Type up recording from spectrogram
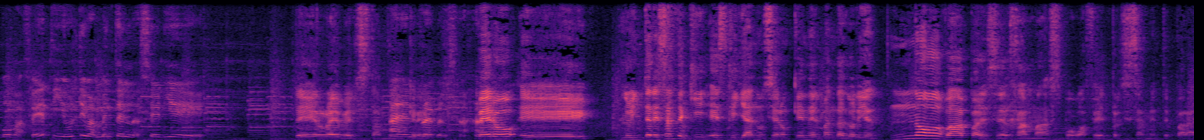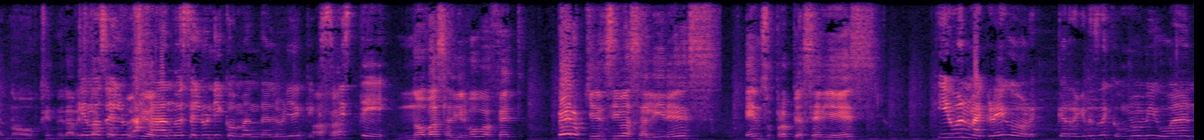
Boba Fett y últimamente en la serie de Rebels también, ah, creo. Rebels. ajá. Pero eh, lo interesante aquí es que ya anunciaron que en el Mandalorian no va a aparecer jamás Boba Fett, precisamente para no generar que esta no es, el, ajá, no es el único Mandalorian que Ajá. existe. No va a salir Boba Fett, pero quien sí va a salir es, en su propia serie, es Iwan McGregor, que regresa como Obi-Wan.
